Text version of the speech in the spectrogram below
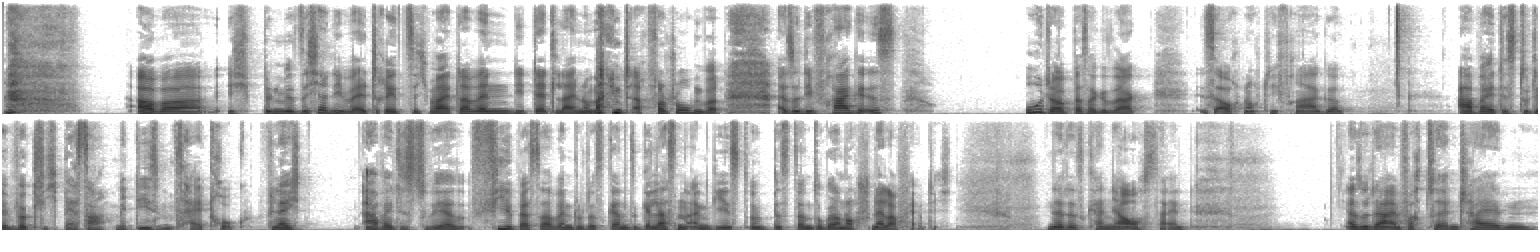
Aber ich bin mir sicher, die Welt dreht sich weiter, wenn die Deadline um einen Tag verschoben wird. Also die Frage ist, oder besser gesagt, ist auch noch die Frage, arbeitest du denn wirklich besser mit diesem Zeitdruck? Vielleicht arbeitest du ja viel besser, wenn du das Ganze gelassen angehst und bist dann sogar noch schneller fertig. Ne, das kann ja auch sein. Also da einfach zu entscheiden,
